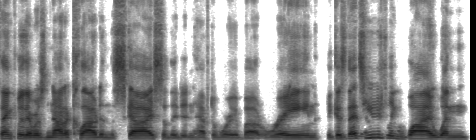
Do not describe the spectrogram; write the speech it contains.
Thankfully, there was not a cloud in the sky, so they didn't have to worry about rain because that's usually why when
